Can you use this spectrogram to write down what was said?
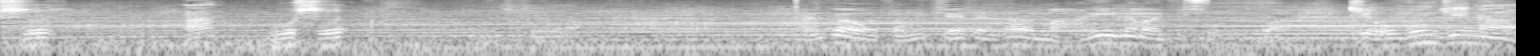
十，啊？五十，难怪我总觉得他的马力那么足啊！九公斤啊！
